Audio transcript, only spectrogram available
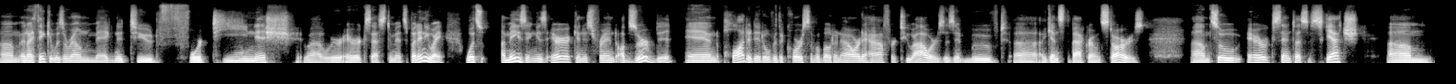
Um, and I think it was around magnitude 14 ish, uh, were Eric's estimates. But anyway, what's amazing is Eric and his friend observed it and plotted it over the course of about an hour and a half or two hours as it moved uh, against the background stars. Um, so Eric sent us a sketch. Um,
